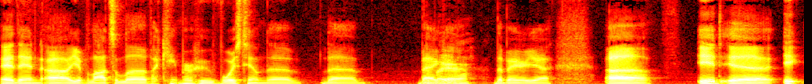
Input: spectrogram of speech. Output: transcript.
And then uh, you have lots of love. I can't remember who voiced him. The the bad guy. bear. The bear. Yeah. Uh, it uh it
